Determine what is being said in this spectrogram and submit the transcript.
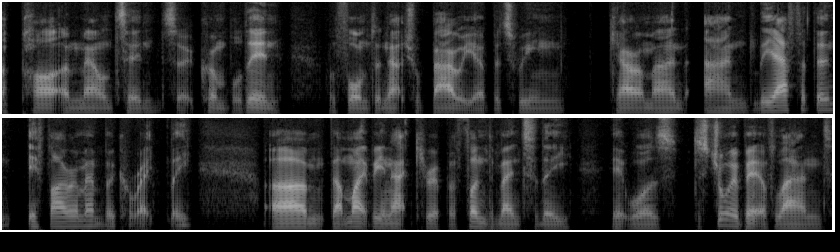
apart a mountain so it crumbled in and formed a natural barrier between Kahraman and Liathaven, if I remember correctly. Um, that might be inaccurate, but fundamentally it was destroy a bit of land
